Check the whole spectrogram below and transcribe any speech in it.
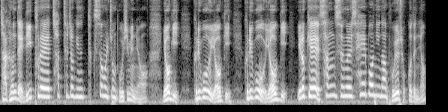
자, 그런데 리플의 차트적인 특성을 좀 보시면요. 여기, 그리고 여기, 그리고 여기 이렇게 상승을 세 번이나 보여줬거든요.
